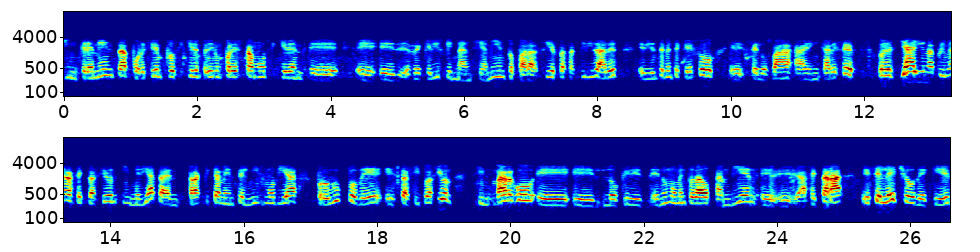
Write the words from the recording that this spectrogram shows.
incrementa, por ejemplo, si quieren pedir un préstamo, si quieren eh, eh, eh requerir financiamiento para ciertas actividades, evidentemente que eso eh, se los va a encarecer. Entonces ya hay una primera afectación inmediata en prácticamente el mismo día producto de esta situación. Sin embargo, eh, eh, lo que en un momento dado también afectará es el hecho de que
